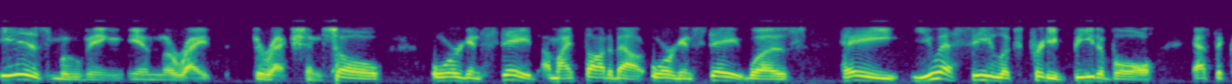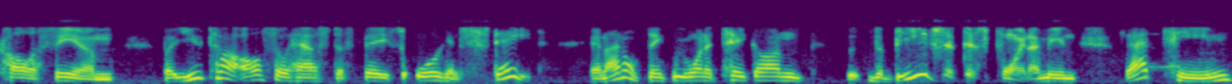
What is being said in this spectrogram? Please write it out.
is moving in the right direction. So Oregon State, my thought about Oregon State was, hey, USC looks pretty beatable at the Coliseum, but Utah also has to face Oregon State. And I don't think we want to take on the Beavs at this point. I mean, that team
